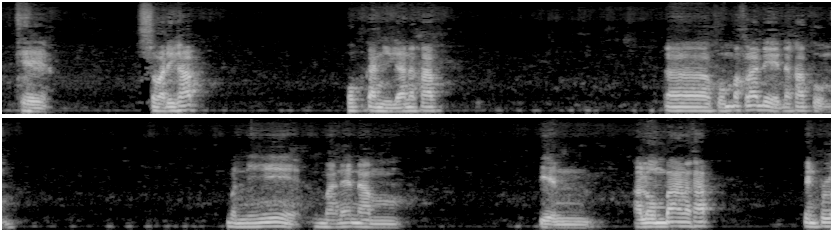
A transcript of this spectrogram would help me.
โอเค สวัสดีครับ พบกันอีกแล้วนะครับ เอ่อผมอัครเดชนะครับผม วันนี้มาแนะนำเปลี่ยนอารมณ์บ้างนะครับ เป็นโปร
